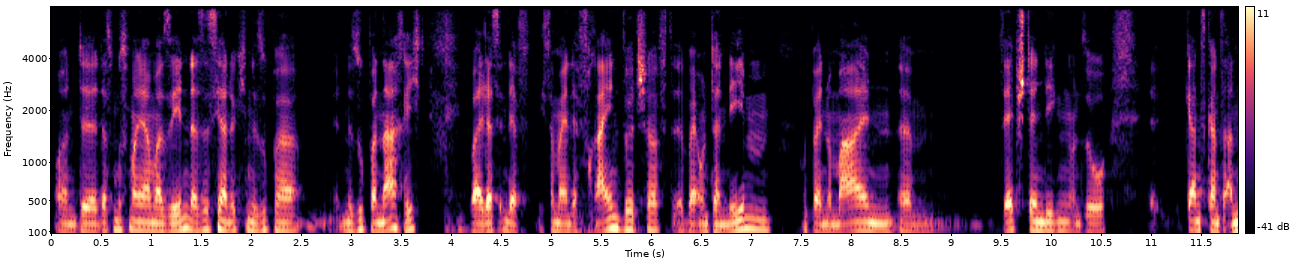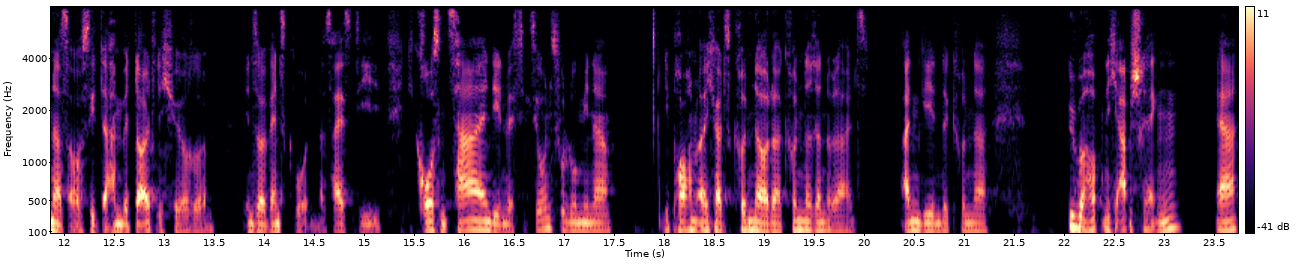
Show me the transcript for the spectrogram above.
und äh, das muss man ja mal sehen. Das ist ja wirklich eine super, eine super Nachricht, weil das in der, ich sag mal, in der freien Wirtschaft, äh, bei Unternehmen und bei normalen ähm, Selbstständigen und so äh, ganz, ganz anders aussieht. Da haben wir deutlich höhere Insolvenzquoten. Das heißt, die, die großen Zahlen, die Investitionsvolumina, die brauchen euch als Gründer oder Gründerin oder als angehende Gründer überhaupt nicht abschrecken. Ja,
